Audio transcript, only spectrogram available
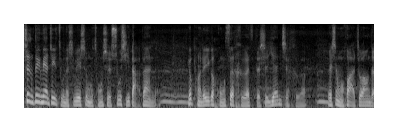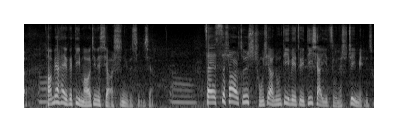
正对面这组呢是为圣母从事梳洗打扮的，嗯嗯，有捧着一个红色盒子的是胭脂盒，为圣母化妆的，旁边还有个递毛巾的小侍女的形象。哦，在四十二尊崇像中地位最低下一组呢是这面组，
